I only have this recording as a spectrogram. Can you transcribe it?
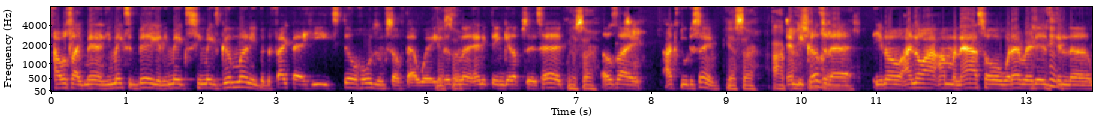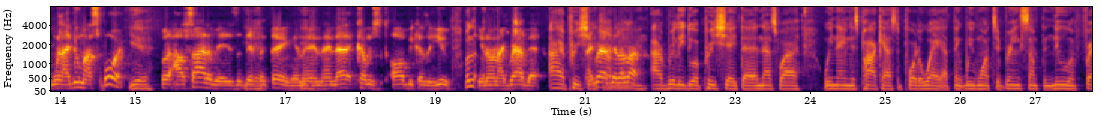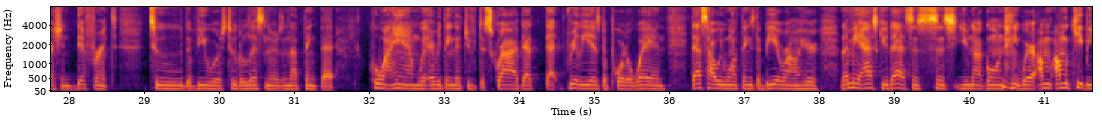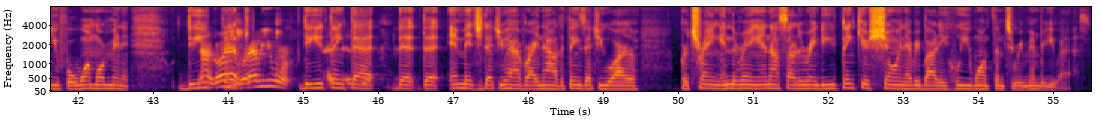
I was like, man, he makes it big and he makes he makes good money, but the fact that he still holds himself that way, he Yes, doesn't sir. let anything get up to his head. Yes, sir. I was like, I could do the same. Yes, sir. I appreciate And because of man. that, you know, I know I, I'm an asshole, whatever it is in the when I do my sport. Yeah. But outside of it is a different thing, and Yeah. and, and that comes all because of you. Well, you know, and I grab that. I appreciate I grabbed that. it a man. lot. I really do appreciate that. And that's why we named this podcast The Porter Way. I think we want to bring something new and fresh and different to the viewers, to the listeners. And I think that who I am with everything that you've described, that that really is the Porter Way. And that's how we want things to be around here. Let me ask you that since since you're not going anywhere. I'm I'm keeping you for one more minute. Do you No, go think, ahead, whatever you want. do you think It's that the the image that you have right now, the things that you are portraying in the ring and outside the ring, do you think you're showing everybody who you want them to remember you as?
